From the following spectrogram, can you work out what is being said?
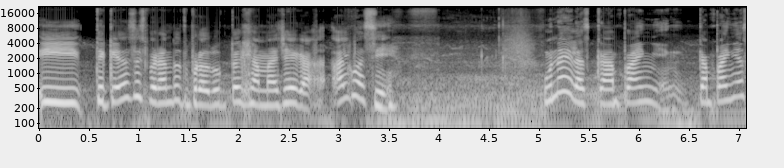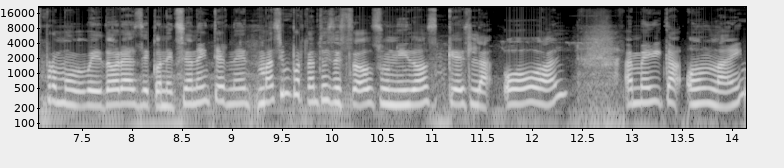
y te quedas esperando tu producto y jamás llega, algo así. Una de las campañas promovedoras de conexión a Internet más importantes de Estados Unidos, que es la OAL, America Online,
